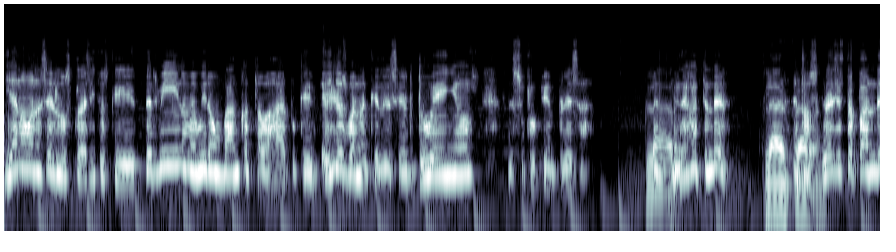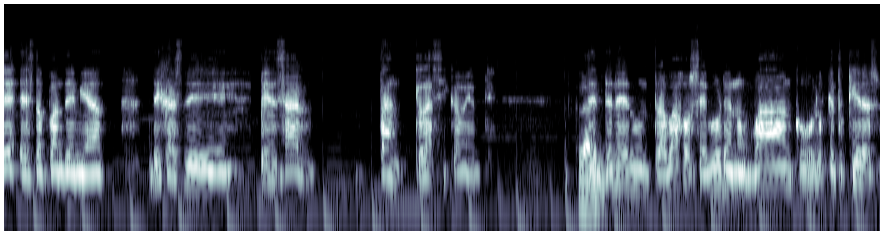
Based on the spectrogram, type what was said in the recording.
Ya no van a ser los clásicos que termino, me voy a ir a un banco a trabajar, porque ellos van a querer ser dueños de su propia empresa. Claro. ¿Me, dejo entender? Claro, Entonces, gracias a esta, pande esta pandemia, dejas de pensar tan clásicamente. De tener un trabajo seguro en un banco, o lo que tú quieras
